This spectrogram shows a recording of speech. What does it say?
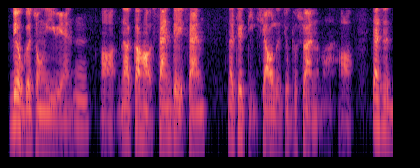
六个众议员，嗯，啊，那刚好三对三，那就抵消了，就不算了嘛。啊，但是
